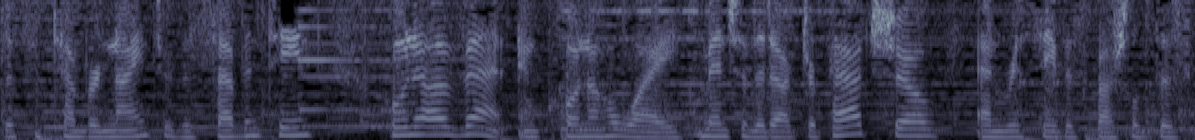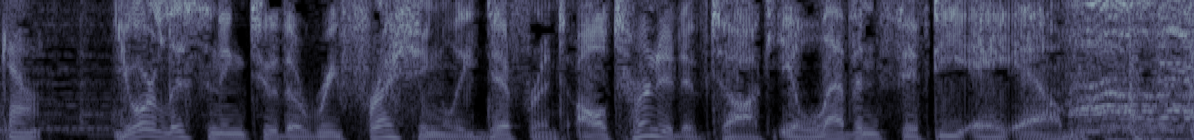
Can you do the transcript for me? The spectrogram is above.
the September 9th through the 17th HUNA event in Kona, Hawaii. Mention the Dr. Pat Show and receive a special discount. You're listening to the refreshingly different Alternative Talk 1150 AM.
